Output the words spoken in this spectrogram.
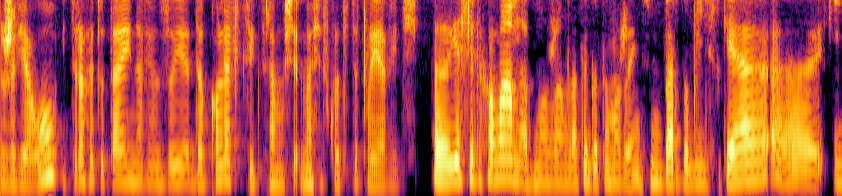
żywiołu? I trochę tutaj nawiązuje do kolekcji, która ma się wkrótce pojawić. E, ja się wychowałam nad morzem, dlatego to morze jest mi bardzo bliskie i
